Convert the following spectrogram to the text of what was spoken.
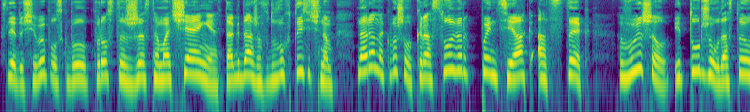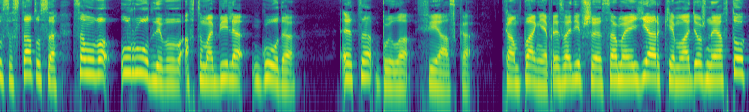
Следующий выпуск был просто жестом отчаяния. Тогда же, в 2000-м, на рынок вышел кроссовер Pontiac Aztec. Вышел и тут же удостоился статуса самого уродливого автомобиля года. Это было фиаско. Компания, производившая самые яркие молодежные авто,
